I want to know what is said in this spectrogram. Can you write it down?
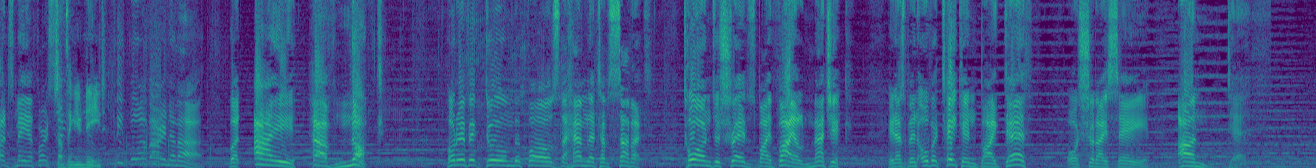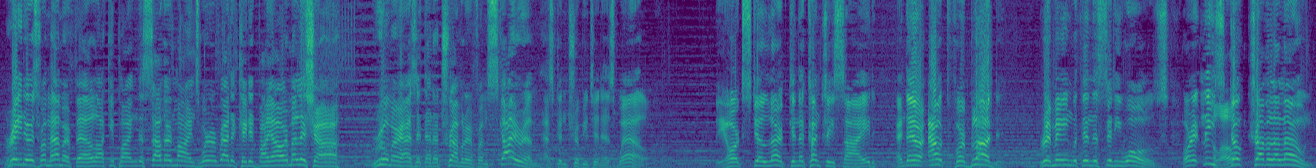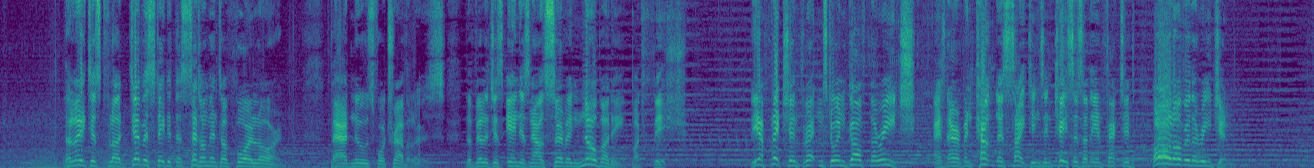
gods may have forsaken Something you need? people of Arnima, but I have not. Horrific doom befalls the hamlet of Sabbath, torn to shreds by vile magic. It has been overtaken by death, or should I say, undeath. Raiders from Hammerfell occupying the southern mines were eradicated by our militia. Rumor has it that a traveler from Skyrim has contributed as well. The orcs still lurk in the countryside, and they are out for blood. Remain within the city walls, or at least Hello? don't travel alone. The latest flood devastated the settlement of Forlorn. Bad news for travelers. The village's inn is now serving nobody but fish. The affliction threatens to engulf the Reach, as there have been countless sightings and cases of the infected all over the region.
